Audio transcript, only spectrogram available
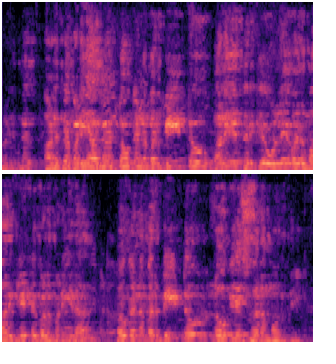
அடுத்த- அடுத்தபடியாக டோக்கன் நம்பர் பி டூ வளையத்திற்கு உள்ளே வருமாறு கேட்டுக்கொள்ளப்படுகிறார். Token number B two Lokeswaramurthy.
